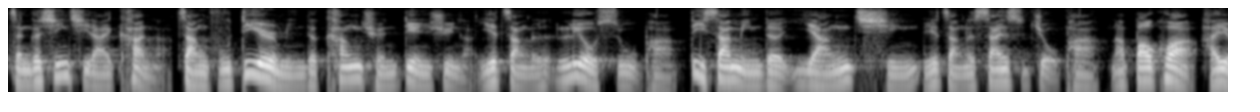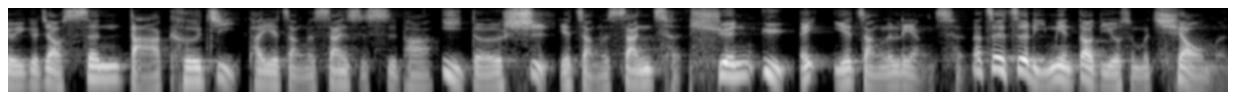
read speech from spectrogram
整个星期来看啊，涨幅第二名的康泉电讯啊，也涨了六十五趴；第三名的扬琴也涨了三十九趴。那包括还有一个叫森达科技，它也涨了三十四趴；易德士也涨了三成；轩玉哎也涨了两成。那在这里面到底有什么窍门？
